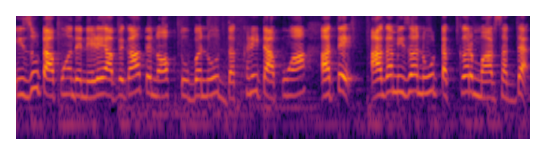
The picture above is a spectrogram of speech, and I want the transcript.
ਇਜ਼ੂ ਟਾਪੂਆਂ ਦੇ ਨੇੜੇ ਆਵੇਗਾ ਤੇ 9 ਅਕਤੂਬਰ ਨੂੰ ਦੱਖਣੀ ਟਾਪੂਆਂ ਅਤੇ ਆਗਾਮੀਜ਼ਾ ਨੂੰ ਟੱਕਰ ਮਾਰ ਸਕਦਾ ਹੈ।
